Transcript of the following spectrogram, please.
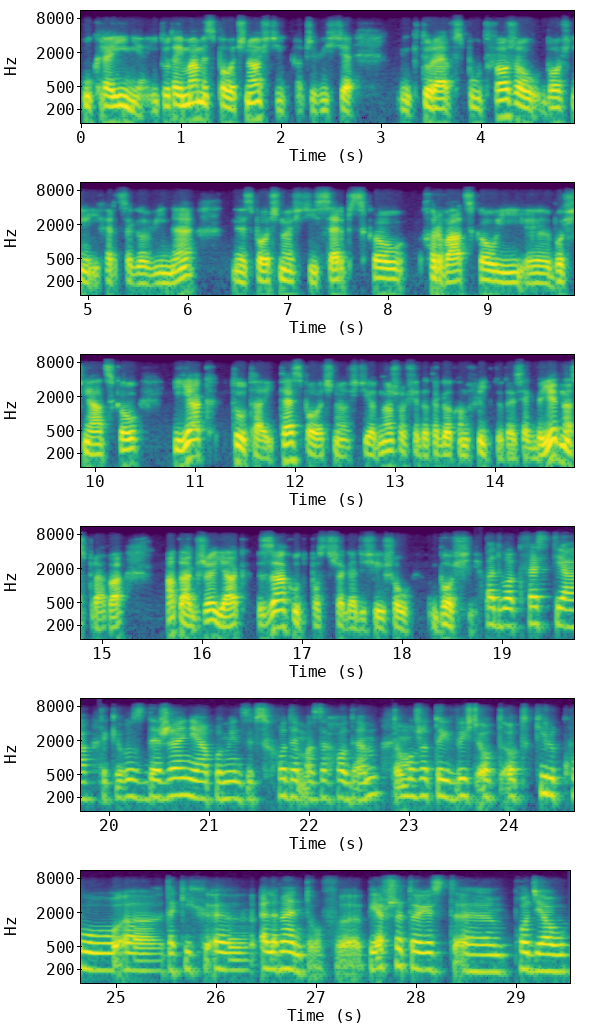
Ukrainie. I tutaj mamy społeczności, oczywiście, które współtworzą Bośnię i Hercegowinę, społeczności serbską, chorwacką i e, bośniacką. Jak tutaj te społeczności odnoszą się do tego konfliktu, to jest jakby jedna sprawa, a także jak Zachód postrzega dzisiejszą Bośnię. Padła kwestia takiego zderzenia pomiędzy wschodem a zachodem. To może tutaj wyjść od, od kilku e, takich e, elementów. Pierwsze to jest e, podział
